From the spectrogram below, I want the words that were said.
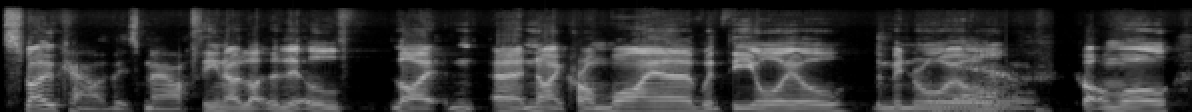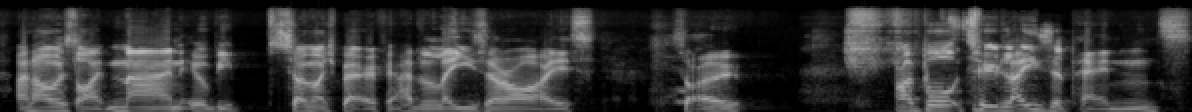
smoke out of its mouth. You know, like the little like uh, nichrome wire with the oil, the mineral oil, Yeah. Cotton wool, and I was like, man, it would be so much better if it had laser eyes. So I bought two laser pens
